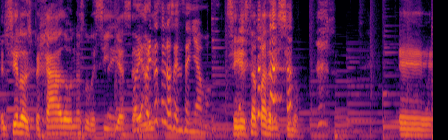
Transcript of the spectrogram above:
el cielo despejado, unas nubecillas. Ahorita se los enseñamos. Sí, está padrísimo. Eh,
